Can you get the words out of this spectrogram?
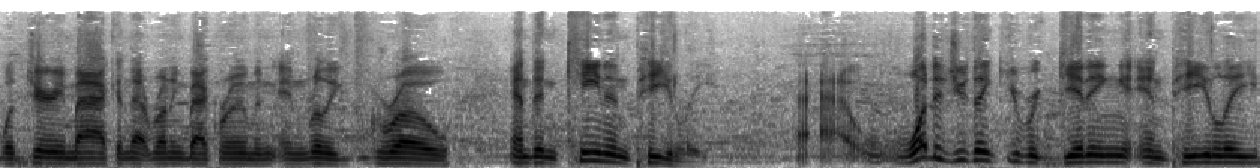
with Jerry Mack in that running back room and, and really grow. And then Keenan Pili. Uh, what did you think you were getting in Pili,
